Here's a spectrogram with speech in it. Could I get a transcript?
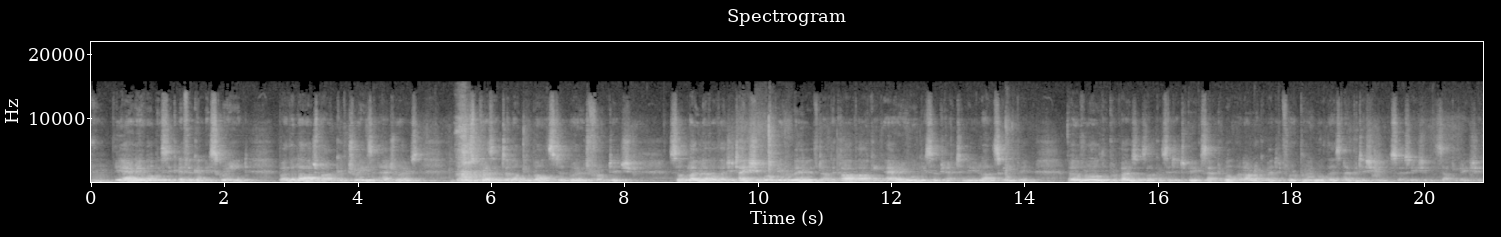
the area will be significantly screened by the large bank of trees and hedgerows that is present along the Barnston Road frontage. Some low-level vegetation will be removed and the car parking area will be subject to new landscaping. Overall, the proposals are considered to be acceptable and are recommended for approval. There's no petition in association with this application.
